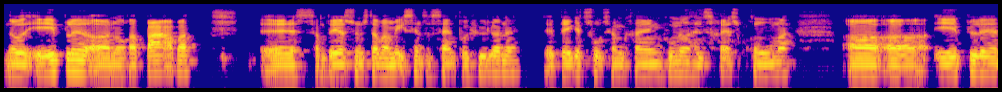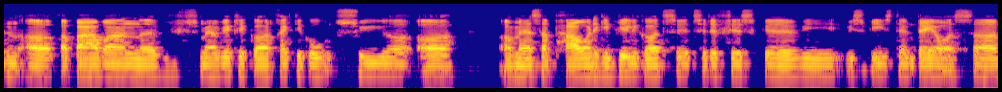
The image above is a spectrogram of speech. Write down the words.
noget æble og noget rabarber, øh, som det jeg synes der var mest interessant på hylderne. Øh, begge to til omkring 150 kroner og, og æblen og rabarberen øh, smager virkelig godt, rigtig god syre og, og masser af power. Det gik virkelig godt til, til det fisk, øh, vi, vi spiste den dag også. Så,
